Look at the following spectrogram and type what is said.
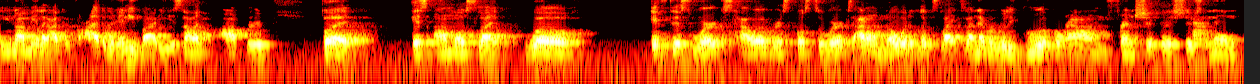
you know what I mean? Like, I can vibe with anybody. It's not like I'm awkward, but it's almost like, well, if this works, however it's supposed to work, I don't know what it looks like because I never really grew up around friendship relationships, and then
